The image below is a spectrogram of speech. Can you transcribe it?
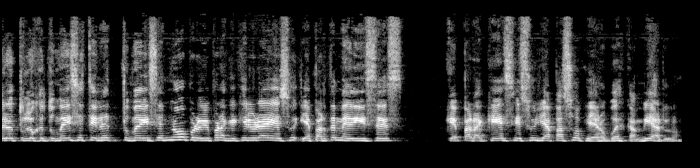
Pero tú, lo que tú me dices, tú me dices, no, pero yo para qué quiero ir a eso. Y aparte me dices, que para qué si eso ya pasó, que ya no puedes cambiarlo.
